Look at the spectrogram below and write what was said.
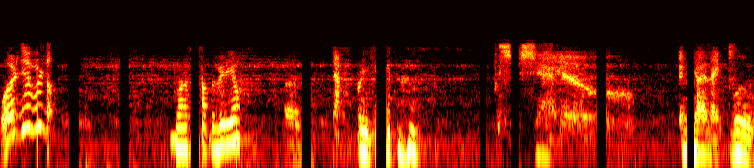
Whatever the. You want to stop the video? Uh, Or you can't? Shadow. And I like blue.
